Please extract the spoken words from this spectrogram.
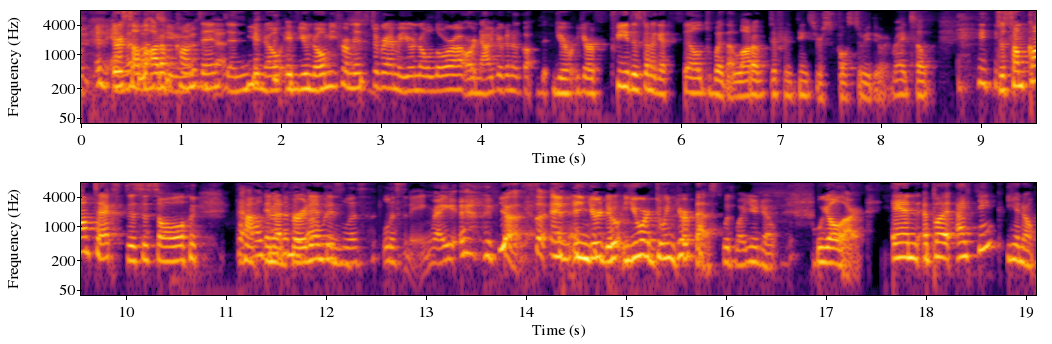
And there's a Amazon lot of content, yes. and you know if you know me from Instagram or you know Laura, or now you're gonna go your your feed is gonna get filled with a lot of different things you're supposed to be doing, right? So, just some context. This is all the is inadvertent. always and- lis- listening, right? yeah and, and you're doing you are doing your best with what you know we all are and but i think you know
